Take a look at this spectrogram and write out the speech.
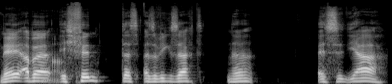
Nee, aber ja. ich finde, dass, also wie gesagt, ne, es sind ja,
